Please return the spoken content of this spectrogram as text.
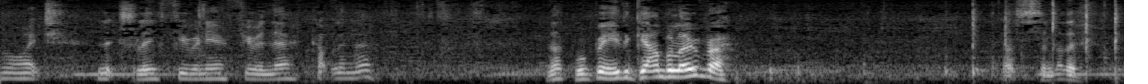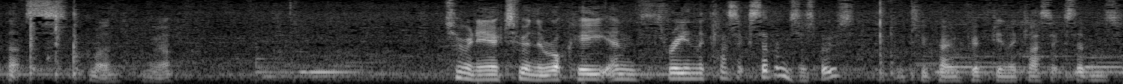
Right, literally, a few in here, a few in there, a couple in there. That will be the gamble over. That's another, that's, well. Two in here, two in the Rocky, and three in the Classic Sevens, I suppose. £2.50 in the Classic Sevens.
